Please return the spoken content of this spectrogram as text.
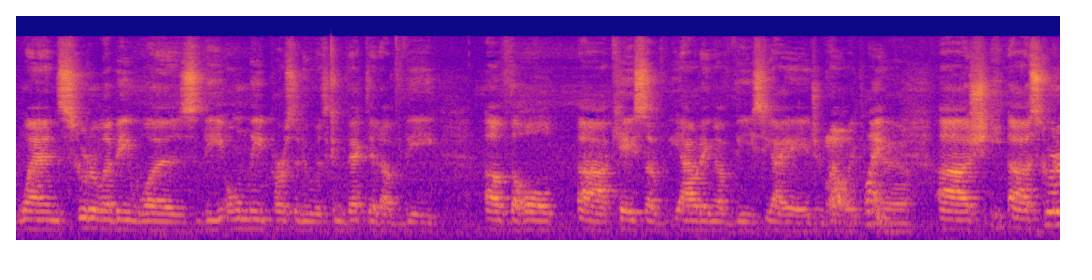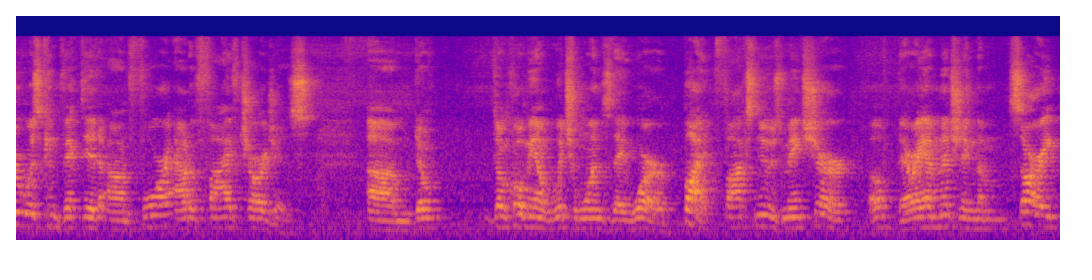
when Scooter Libby was the only person who was convicted of the of the whole uh, case of the outing of the CIA agent Valerie Plame. yeah. Uh, she, uh, Scooter was convicted on four out of five charges. Um, don't don't quote me on which ones they were, but Fox News made sure. Oh, there I am mentioning them. Sorry.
